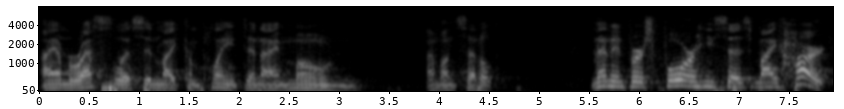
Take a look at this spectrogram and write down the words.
I am restless in my complaint and I moan. I'm unsettled. Then in verse 4, he says, My heart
